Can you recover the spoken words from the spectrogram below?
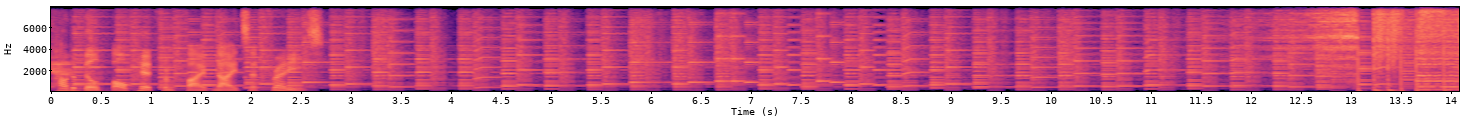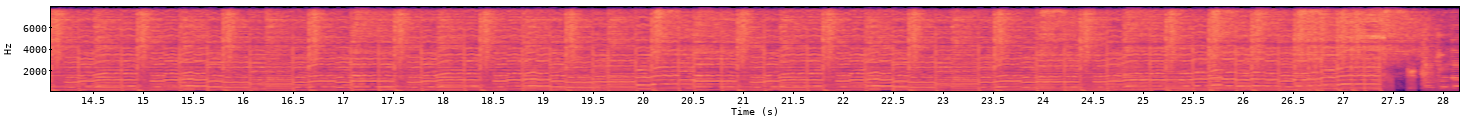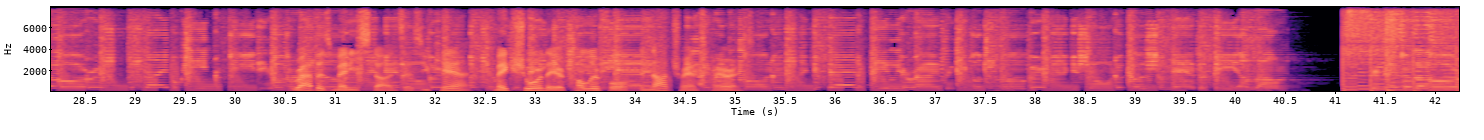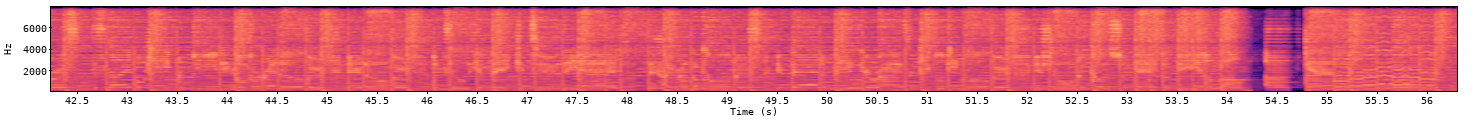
How to build ball pit from Five Nights at Freddy's. Grab as many studs as you can. Make sure they are colorful and not transparent.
